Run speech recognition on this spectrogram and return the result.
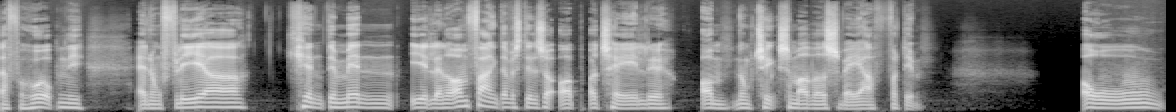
der forhåbentlig er nogle flere kendte mænd i et eller andet omfang, der vil stille sig op og tale om nogle ting, som har været svære for dem. Og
